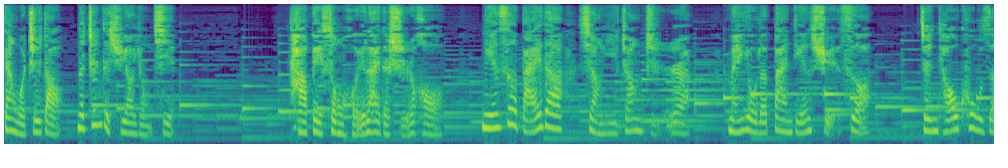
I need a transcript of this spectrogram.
但我知道那真的需要勇气。他被送回来的时候。脸色白的像一张纸，没有了半点血色，整条裤子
